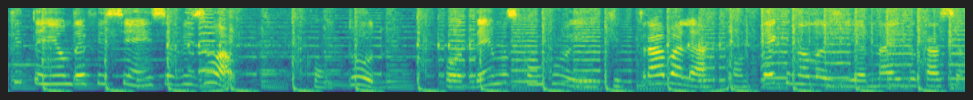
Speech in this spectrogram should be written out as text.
que tenham deficiência visual. Contudo, podemos concluir que trabalhar com tecnologia na educação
